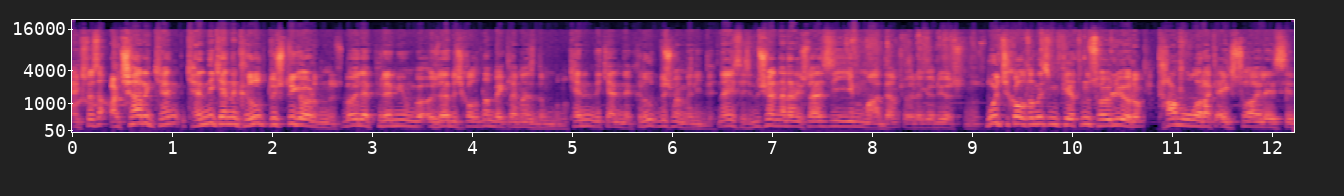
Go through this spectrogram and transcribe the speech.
Ekstrası açarken kendi kendine kırılıp düştü gördünüz. Böyle premium ve özel bir çikolatadan beklemezdim bunu. Kendi kendine kırılıp düşmemeliydi. Neyse şimdi düşenlerden ekstrası yiyeyim madem. Şöyle görüyorsunuz. Bu çikolatanın şimdi fiyatını söylüyorum. Tam olarak Exo ailesi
